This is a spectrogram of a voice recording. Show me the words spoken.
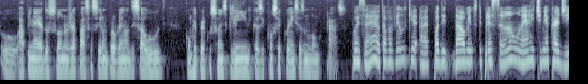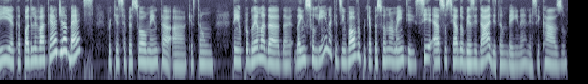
o, a apneia do sono já passa a ser um problema de saúde, com repercussões clínicas e consequências no longo prazo. Pois é, eu estava vendo que ah, pode dar aumento de pressão, né, arritmia cardíaca, pode levar até a diabetes, porque se a pessoa aumenta a questão, tem o problema da, da, da insulina que desenvolve, porque a pessoa normalmente se é associada à obesidade também, né, nesse caso.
